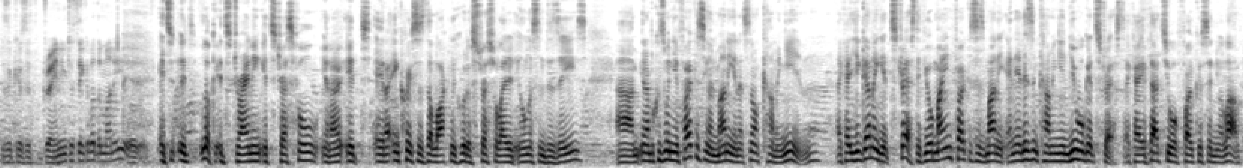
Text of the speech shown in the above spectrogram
Is it because it's draining to think about the money? Or? It's, it's look, it's draining. It's stressful. You know, it, it increases the likelihood of stress-related illness and disease. Um, you know, because when you're focusing on money and it's not coming in, okay, you're going to get stressed. If your main focus is money and it isn't coming in, you will get stressed, okay, if that's your focus and your love.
